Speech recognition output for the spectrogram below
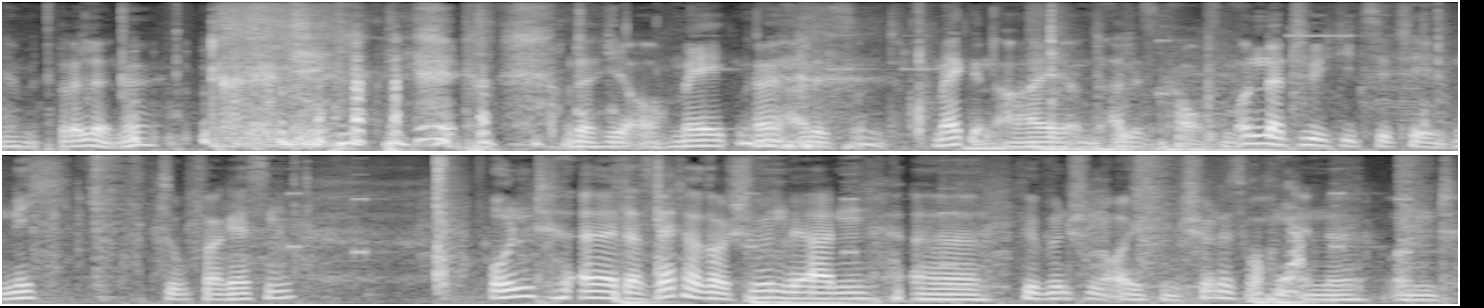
Ja, mit Brille, ne? Oder hier auch Make, ne? Alles und Mac and I und alles kaufen. Und natürlich die CT nicht zu vergessen. Und äh, das Wetter soll schön werden. Äh, wir wünschen euch ein schönes Wochenende und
